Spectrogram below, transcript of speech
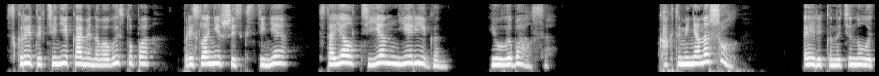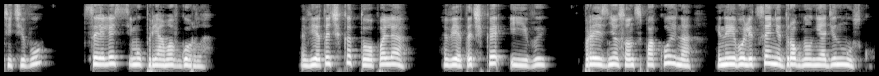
Скрытый в тени каменного выступа, прислонившись к стене, стоял Тьен Ньериган и улыбался. «Как ты меня нашел?» Эрика натянула тетиву, целясь ему прямо в горло. «Веточка тополя, веточка ивы», — произнес он спокойно, и на его лице не дрогнул ни один мускул.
